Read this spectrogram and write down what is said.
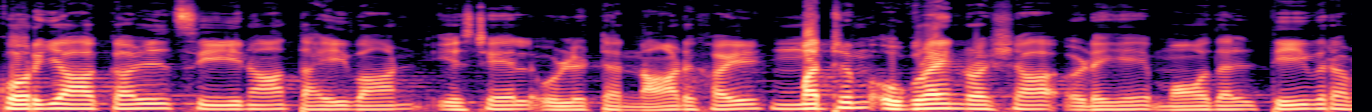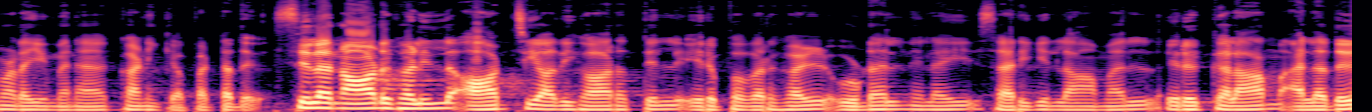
கொரியாக்கள் சீனா தைவான் இஸ்ரேல் உள்ளிட்ட நாடுகள் மற்றும் உக்ரைன் ரஷ்யா இடையே மோதல் தீவிரமடையும் என கணிக்கப்பட்டது. சில நாடுகளில் ஆட்சி அதிகாரத்தில் இருப்பவர்கள் உடல்நிலை சரியில்லாமல் இருக்கலாம் அல்லது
